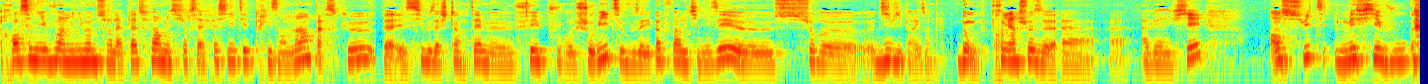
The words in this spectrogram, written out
renseignez-vous un minimum sur la plateforme et sur sa facilité de prise en main parce que bah, si vous achetez un thème fait pour Showit, vous n'allez pas pouvoir l'utiliser sur Divi par exemple. Donc première chose à vérifier. Ensuite, méfiez-vous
